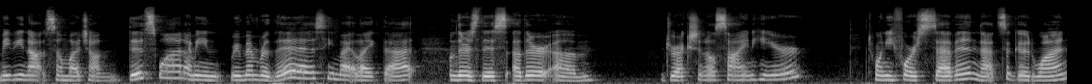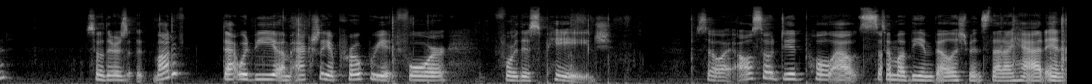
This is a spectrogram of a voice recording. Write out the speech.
maybe not so much on this one. I mean, remember this, he might like that. There's this other um, directional sign here, 24-7, that's a good one. So there's a lot of that would be um, actually appropriate for, for this page. So I also did pull out some of the embellishments that I had and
